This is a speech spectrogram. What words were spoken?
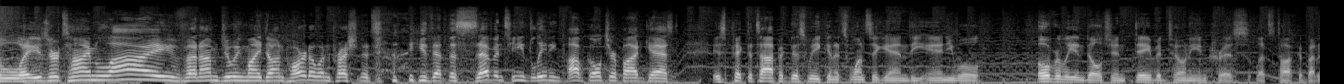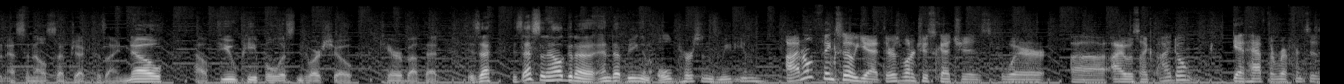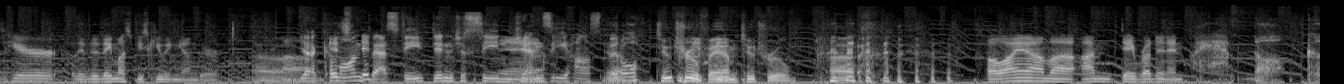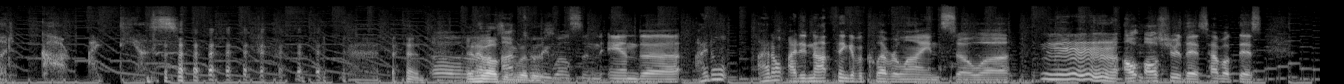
Laser Time Live, and I'm doing my Don Pardo impression to tell you that the 17th leading pop culture podcast is picked a topic this week, and it's once again the annual overly indulgent David, Tony, and Chris. Let's talk about an SNL subject because I know how few people listen to our show care about that. Is that is SNL going to end up being an old person's medium? I don't think so yet. There's one or two sketches where uh, I was like, I don't get half the references here. They, they must be skewing younger. Um, Yeah, come on, it- bestie. Didn't you see Yeah. Gen Z Hospital? Too true, fam. Too true. Uh, Oh, I am. Uh, I'm Dave Rudden, and I have no good car ideas. and, Uh, and who else is I'm with Tony us? Wilson, and uh, I don't, I don't, I did not think of a clever line, so uh, mm, I'll, I'll share this. How about this?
